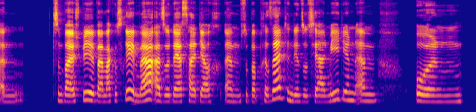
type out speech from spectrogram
ähm, zum Beispiel bei Markus Rehm, ne? Also der ist halt ja auch ähm, super präsent in den sozialen Medien ähm, und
